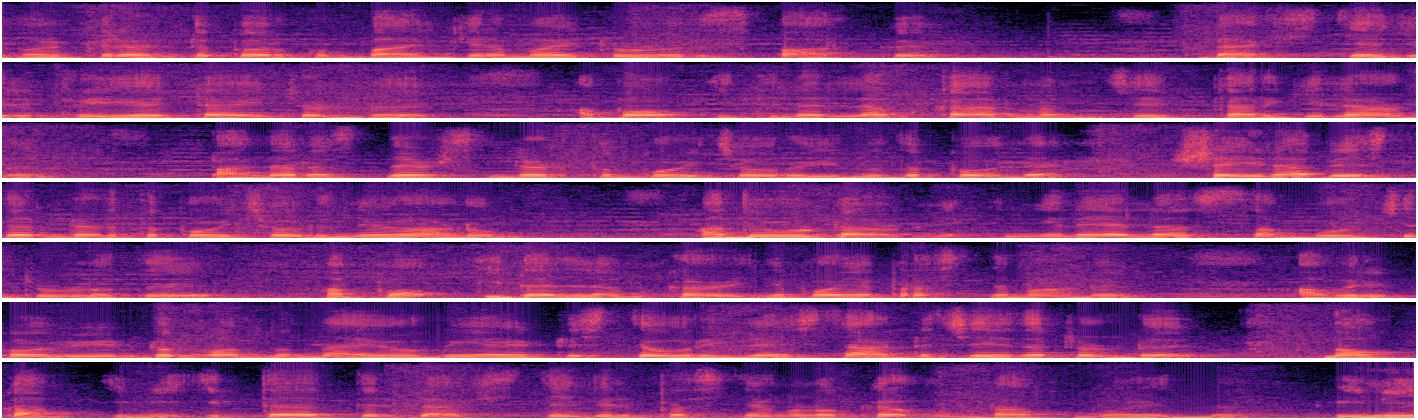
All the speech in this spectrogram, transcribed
ഇവർക്ക് രണ്ടു പേർക്കും ഭയങ്കരമായിട്ടുള്ളൊരു സ്പാർക്ക് ബാക്ക് സ്റ്റേജിൽ ക്രിയേറ്റ് ആയിട്ടുണ്ട്. അപ്പോൾ ഇതിനെല്ലാം കാരണം ജെറ്റ് കാർഗിലാണ്. പല റെസ്ലേഴ്സിന്റെ അടുത്തും പോയി ചൊറിയുന്നത് പോലെ ഷൈന ബേസ്ലറിന്റെ അടുത്ത് പോയി ചൊറിഞ്ഞു കാണും. അതുകൊണ്ടാണ് ഇങ്ങനെയെല്ലാം സംഭവിച്ചിട്ടുള്ളത്. അപ്പോൾ ഇതെല്ലാം കഴിഞ്ഞു പോയ പ്രശ്നമാണ്. അവരിപ്പോൾ വീണ്ടും വന്ന് നയോമിയായിട്ട് സ്റ്റോറി ലൈൻ സ്റ്റാർട്ട് ചെയ്തിട്ടുണ്ട്. നോക്കാം ഇനി ഇത്തരത്തിൽ ബാക്ക് സ്റ്റേജിൽ പ്രശ്നങ്ങളൊക്കെ ഉണ്ടാക്കുമോ എന്ന്. ഇനി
